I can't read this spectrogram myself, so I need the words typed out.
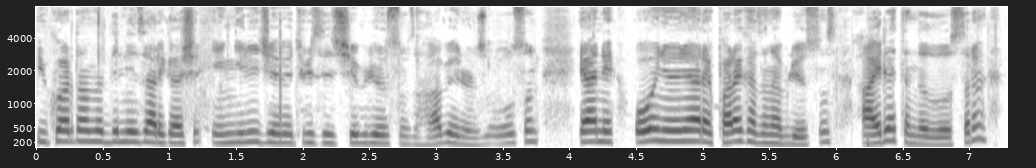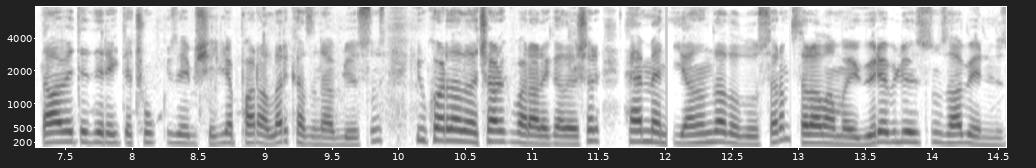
Yukarıdan da diliniz arkadaşlar İngilizce ve Türkçe seçebiliyorsunuz. Haberiniz olsun. Yani oyun oynayarak para kazanabiliyorsunuz. Ayrıca da dostlarım davet ederek de çok güzel bir şekilde paralar kazanabiliyorsunuz. Yukarıda da çark var arkadaşlar. Hemen yanında da dostlarım sıralamayı görebiliyorsunuz. Haberiniz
